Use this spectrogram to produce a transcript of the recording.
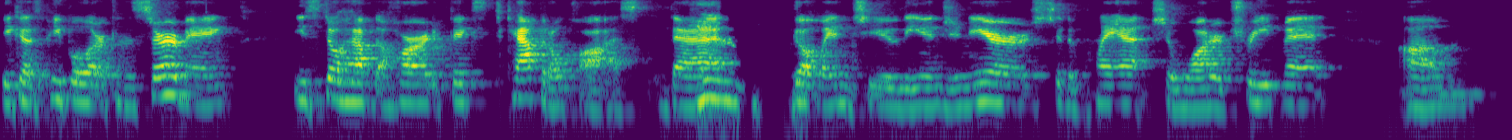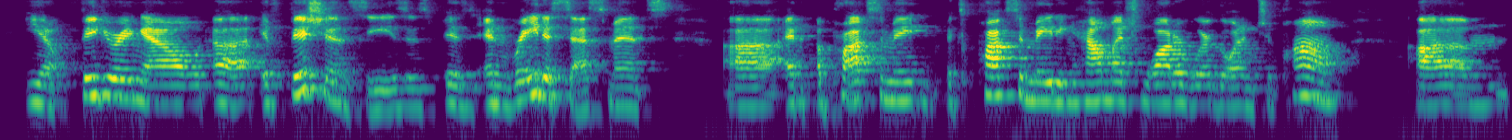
because people are conserving. You still have the hard fixed capital cost that go into the engineers, to the plant, to water treatment. Um, you know, figuring out uh, efficiencies is, is, and rate assessments uh, and approximate approximating how much water we're going to pump. Um,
